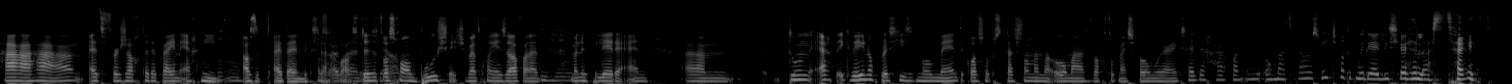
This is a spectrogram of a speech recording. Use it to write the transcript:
Hahaha, het verzachtte de pijn echt niet. Als het uiteindelijk slecht was. Dus het was gewoon bullshit. Je bent gewoon jezelf aan het Mhm. manipuleren. En ehm, toen echt, ik weet nog precies het moment. Ik was op het station met mijn oma aan het wachten op mijn schoonmoeder. En ik zei tegen haar van, hé hey, oma, trouwens, weet je wat ik me realiseerde de laatste tijd?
